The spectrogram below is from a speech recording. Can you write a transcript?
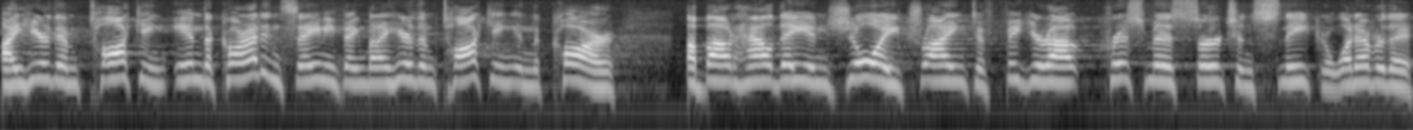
I hear them talking in the car. I didn't say anything, but I hear them talking in the car about how they enjoy trying to figure out Christmas, search and sneak, or whatever they,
